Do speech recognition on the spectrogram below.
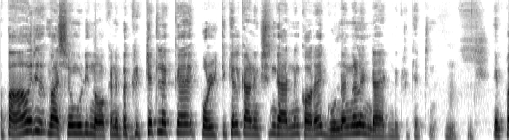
അപ്പൊ ആ ഒരു വശവും കൂടി നോക്കണം. ഇപ്പൊ ക്രിക്കറ്റിലൊക്കെ പൊളിറ്റിക്കൽ കണക്ഷൻ കാരണം കുറെ ഗുണങ്ങൾ ഉണ്ടായിട്ടുണ്ട് ക്രിക്കറ്റിന് ഇപ്പൊ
